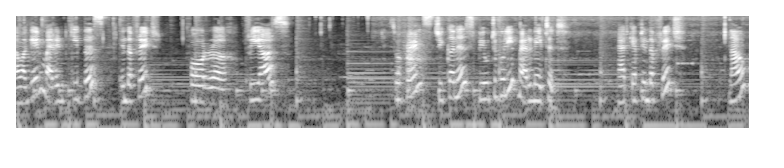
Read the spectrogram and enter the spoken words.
Now again marinate keep this in the fridge for uh, 3 hours. So friends chicken is beautifully marinated. I had kept in the fridge. Now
